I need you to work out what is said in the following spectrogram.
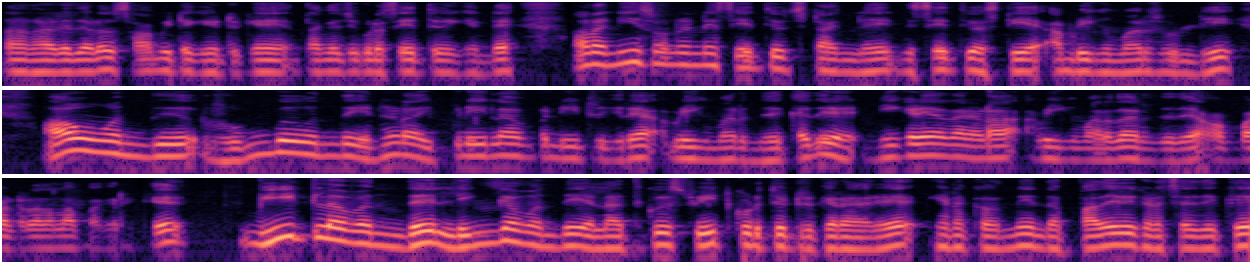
நான் நிறைய தடவை சாமிட்ட கேட்டிருக்கேன் என் தங்கச்சி கூட சேர்த்து வைக்கிட்டேன் ஆனால் நீ சொன்னே சேர்த்து வச்சுட்டாங்களே, நீ சேர்த்து வச்சிட்டே அப்படிங்கிற மாதிரி சொல்லி, அவன் வந்து ரொம்ப வந்து "என்னடா இப்படிலாம் பண்ணிட்டு இருக்கிற?" அப்படிங்கிற மாதிரி இருந்தது. "கதிர் நீ கிடையாதாடா?" அப்படிங்கிற மாதிரி தான் இருந்தது. அவன் பண்ணுறதெல்லாம் பார்க்குறக்கு வீட்டில் வந்து லிங்கம் வந்து எல்லாத்துக்கும் ஸ்வீட் கொடுத்துட்ருக்கிறாரு எனக்கு வந்து இந்த பதவி கிடைச்சதுக்கு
